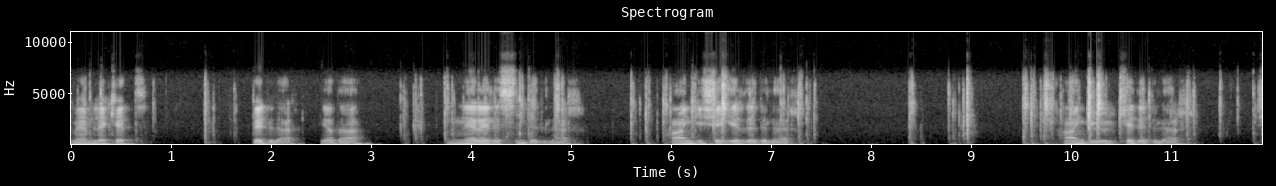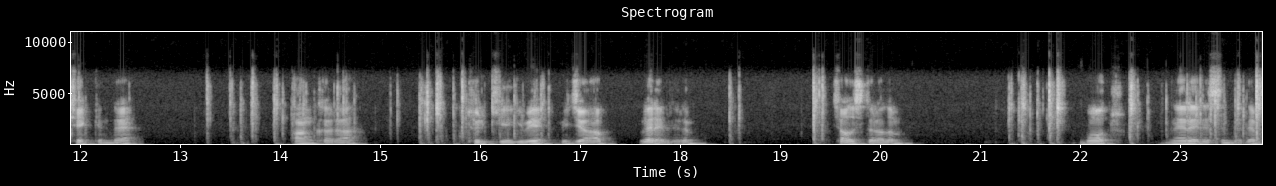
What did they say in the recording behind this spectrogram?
Memleket dediler ya da nerelisin dediler. Hangi şehir dediler. Hangi ülke dediler şeklinde Ankara, Türkiye gibi bir cevap verebilirim. Çalıştıralım. Bot nerelisin dedim.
